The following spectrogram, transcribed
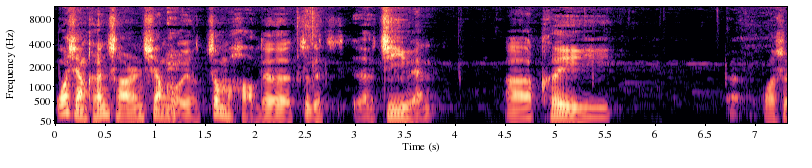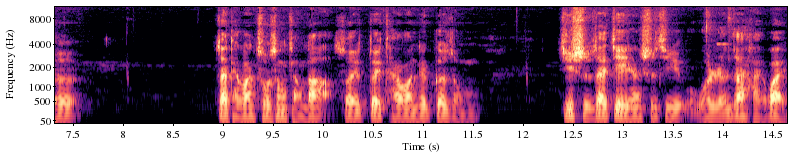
我想很少人像我有这么好的这个呃机缘。呃，可以，呃，我是在台湾出生长大，所以对台湾的各种，即使在戒严时期，我人在海外，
